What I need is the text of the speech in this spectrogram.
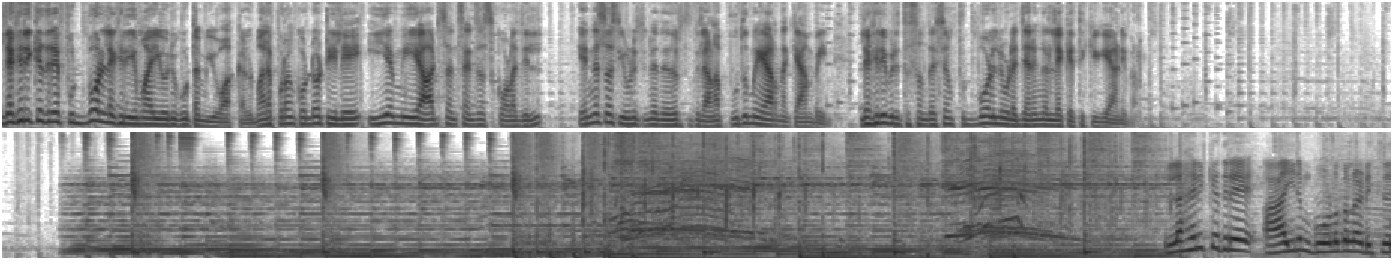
ലഹരിക്കെതിരെ ഫുട്ബോൾ ലഹരിയുമായി ഒരു കൂട്ടം യുവാക്കൾ. മലപ്പുറം കൊണ്ടോട്ടിയിലെ E M E arts and sciences കോളേജിൽ എൻ എസ് എസ് യൂണിറ്റിന്റെ നേതൃത്വത്തിലാണ് പുതുമയാർന്ന ക്യാമ്പയിൻ. ലഹരി വിരുദ്ധ സന്ദേശം ഫുട്ബോളിലൂടെ ജനങ്ങളിലേക്ക് എത്തിക്കുകയാണിവർ. ലഹരിക്കെതിരെ ആയിരം ഗോളുകൾ അടിച്ച്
